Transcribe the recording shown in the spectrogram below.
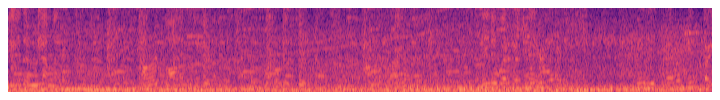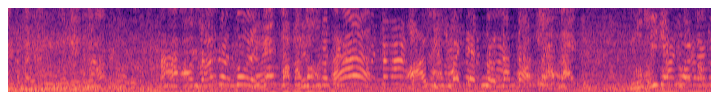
లేదండి అన్నారు? మనోడు దిగాడు మనోడు నేను పర్మిషన్ అడిగాను. నేను చెప్తాను మీరు బయట బహిరంగంగా లేదు కదా అన్నాడు. ఆ, బాగా పిచ్చి పట్టేసింది ఒళ్ళంతా నువ్వు బీజేపీ వాడు కాదు,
